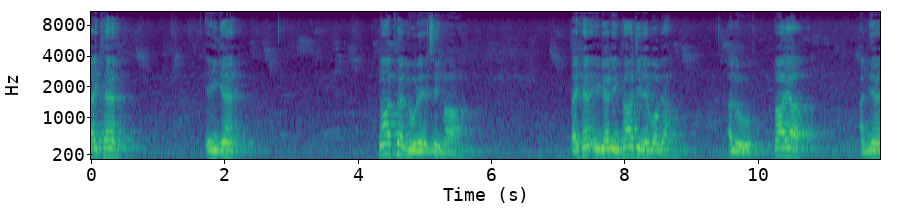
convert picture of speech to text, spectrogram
တိုက်ခန်းအိမ်ခန်းငှားထွက်လို့တဲ့အချိန်မှာတိုက်ခန်းအိမ်ခန်းတွေငှားခြင်းတယ်ပေါ့ဗျာအဲ့လိုငှားရအမြန်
